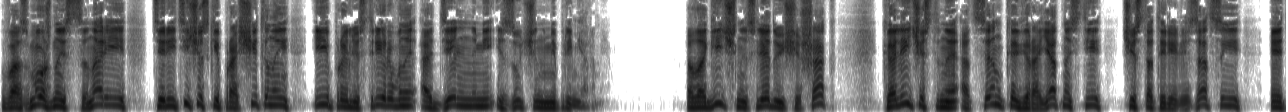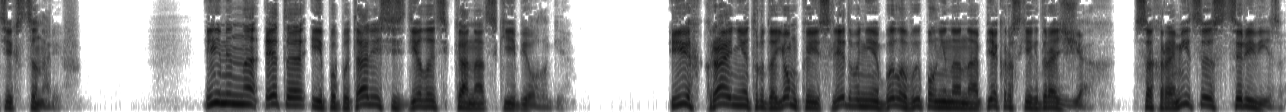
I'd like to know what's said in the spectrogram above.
Возможные сценарии теоретически просчитаны и проиллюстрированы отдельными изученными примерами. Логичный следующий шаг — количественная оценка вероятности частоты реализации этих сценариев. Именно это и попытались сделать канадские биологи. Их крайне трудоемкое исследование было выполнено на пекарских дрожжах, сахаромицис церевиза.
